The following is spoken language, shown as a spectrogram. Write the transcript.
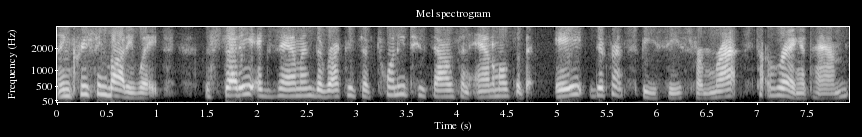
increasing body weights. The study examined the records of 22,000 animals of eight different species, from rats to orangutans.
